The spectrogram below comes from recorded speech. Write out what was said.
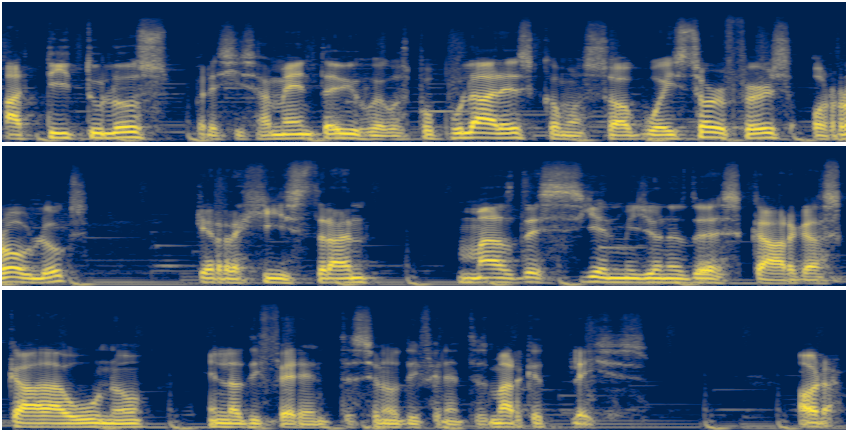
a títulos precisamente de videojuegos populares como Subway Surfers o Roblox, que registran más de 100 millones de descargas cada uno en, las diferentes, en los diferentes marketplaces. Ahora,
